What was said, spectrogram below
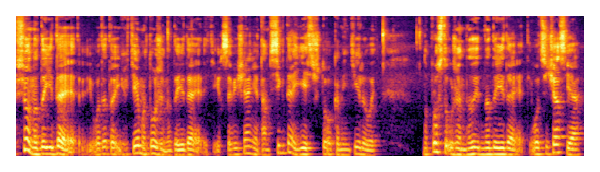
Все надоедает. И вот эта их тема тоже надоедает. Эти их совещания, там всегда есть что комментировать. Но просто уже надоедает. И вот сейчас я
